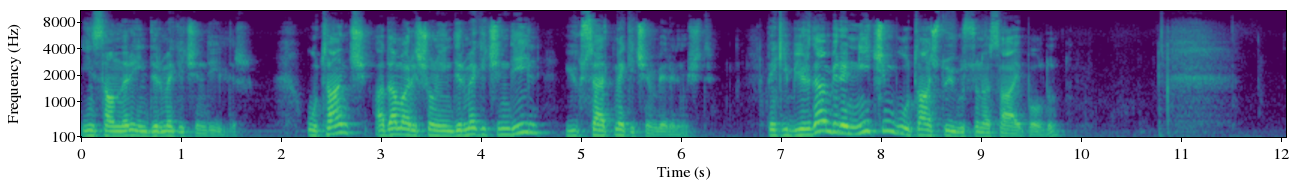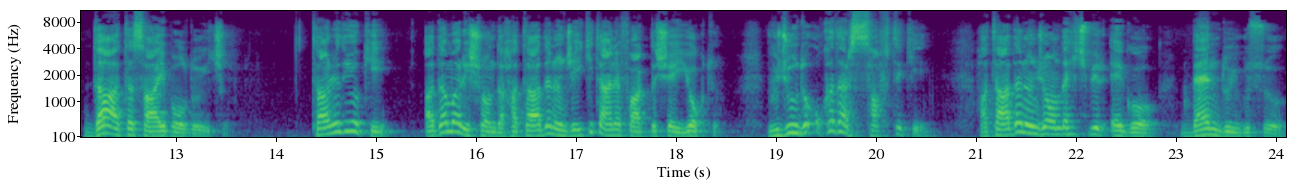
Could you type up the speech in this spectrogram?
insanları indirmek için değildir. Utanç Adam Arishon'u indirmek için değil, yükseltmek için verilmişti. Peki birdenbire niçin bu utanç duygusuna sahip oldu? Dağıta sahip olduğu için. Tanrı diyor ki Adam Arishon'da hatadan önce iki tane farklı şey yoktu. Vücudu o kadar saftı ki hatadan önce onda hiçbir ego, ben duygusu,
